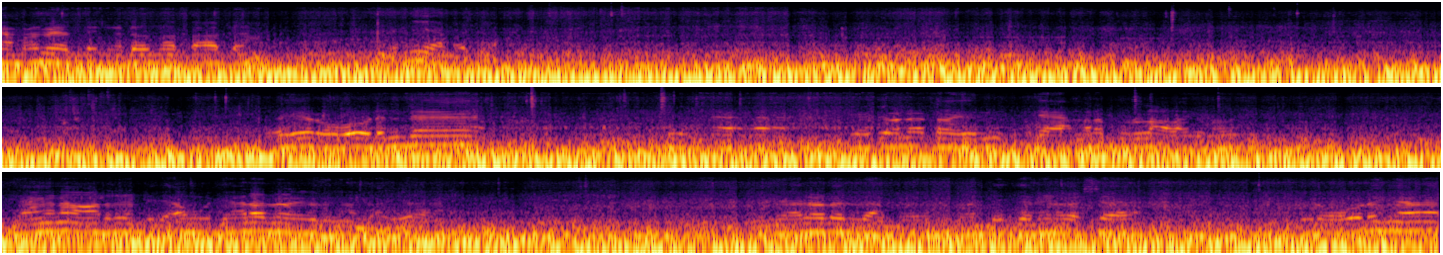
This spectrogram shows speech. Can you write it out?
നമ്മൾ മേത്ത് ഇങ്ങോട്ട് വന്ന എന്ത് ചെയ്യാൻ പറ്റില്ല ഈ റോഡിന്റെ പിന്നെ ടൈം ക്യാമറ ഫുള്ള് അളകണത് ഞാൻ അങ്ങനെ ഉണ്ട് ഞാൻ ഊഞ്ഞാലാടാണ് എടുക്കുന്നുണ്ട് ഊഞ്ഞാലാടല്ല വണ്ടി തന്നെയാണ്. പക്ഷേ റോഡ് ഇങ്ങനെ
